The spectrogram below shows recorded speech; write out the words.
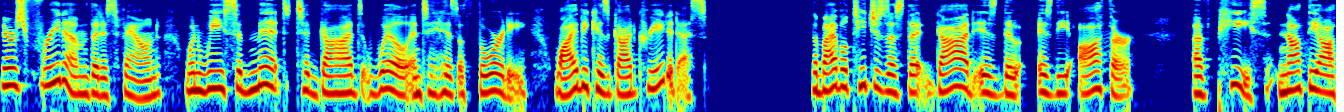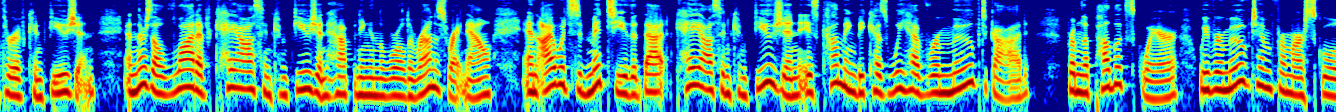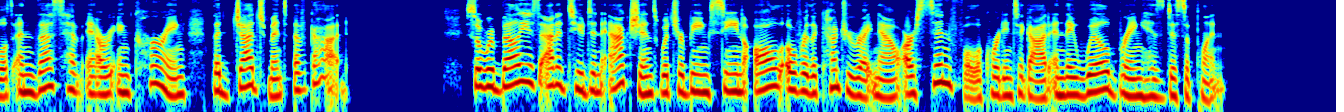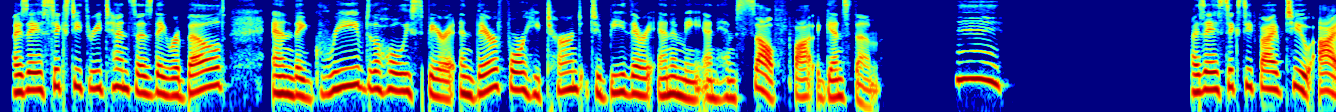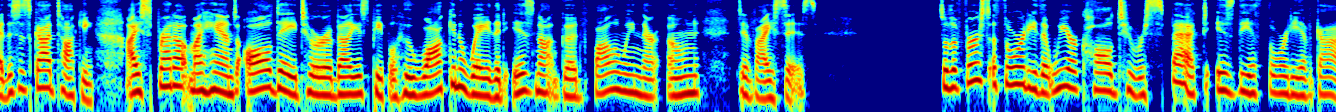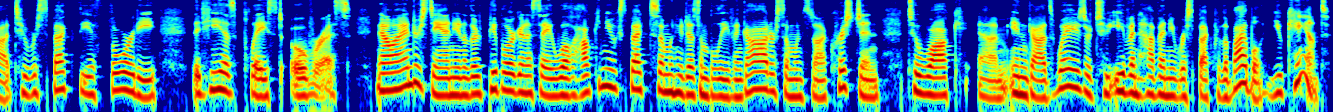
There's freedom that is found when we submit to God's will and to his authority. Why? Because God created us. The Bible teaches us that God is the is the author of peace, not the author of confusion. And there's a lot of chaos and confusion happening in the world around us right now. And I would submit to you that that chaos and confusion is coming because we have removed God from the public square. We've removed him from our schools and thus have, are incurring the judgment of God. So rebellious attitudes and actions, which are being seen all over the country right now, are sinful according to God, and they will bring his discipline. Isaiah 63:10 says they rebelled and they grieved the Holy Spirit and therefore he turned to be their enemy and himself fought against them. Hmm. Isaiah 65, 2, I, this is God talking, I spread out my hands all day to a rebellious people who walk in a way that is not good, following their own devices. So, the first authority that we are called to respect is the authority of God, to respect the authority that He has placed over us. Now, I understand, you know, people are going to say, well, how can you expect someone who doesn't believe in God or someone's not a Christian to walk um, in God's ways or to even have any respect for the Bible? You can't.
